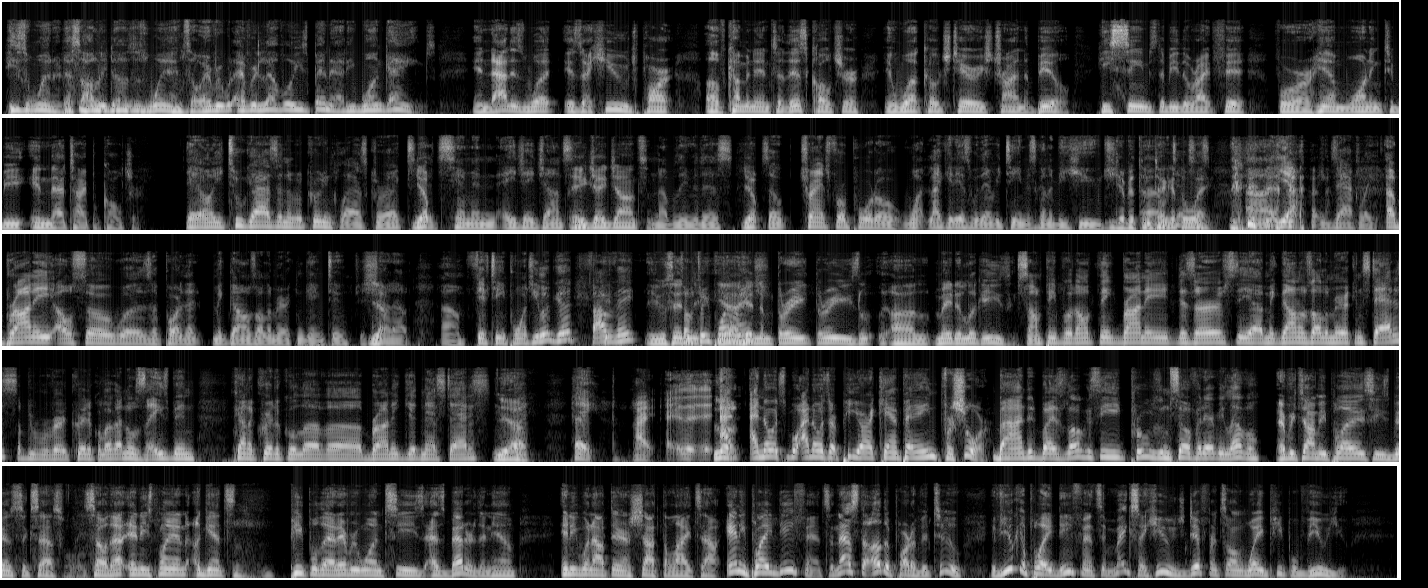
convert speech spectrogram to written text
He's a winner. That's all he does is win. So every every level he's been at, he won games. And that is what is a huge part of coming into this culture and what Coach Terry's trying to build. He seems to be the right fit for him wanting to be in that type of culture. Yeah, only two guys in the recruiting class, correct? Yep. It's him and AJ Johnson. AJ Johnson. I believe it is. Yep. So transfer portal, like it is with every team, is going to be huge. Give it and uh, take it away. uh, yeah, exactly. Uh, Bronny also was a part of that McDonald's All American game too. Just yep. shout out. Um, Fifteen points. You look good. Five of eight. He was hitting three point yeah, range. hitting them three threes. Uh, made it look easy. Some people don't think Bronny deserves the uh, McDonald's All American status. Some people were very critical of it. I know Zay's been kind of critical of uh, Bronny getting that status. Yeah. But, hey, I, Look, I, I, know it's more. I know it's a PR campaign for sure behind it, but as long as he proves himself at every level, every time he plays, he's been successful. So that, and he's playing against people that everyone sees as better than him. And he went out there and shot the lights out, and he played defense, and that's the other part of it too. If you can play defense, it makes a huge difference on the way people view you.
